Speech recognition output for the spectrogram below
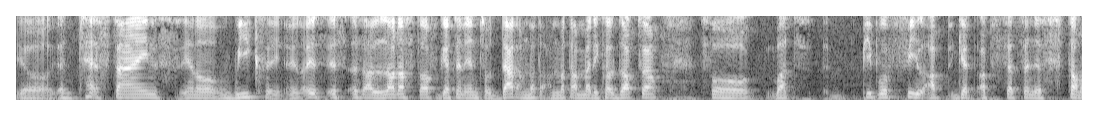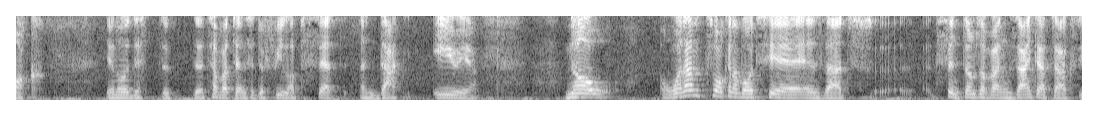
your intestines, you know, weak. It's, it's, it's, a lot of stuff getting into that. I'm not I'm not a medical doctor, so but people feel up get upset in their stomach. You know, this they, they have a tendency to feel upset in that area. Now, what I'm talking about here is that symptoms of anxiety attacks.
